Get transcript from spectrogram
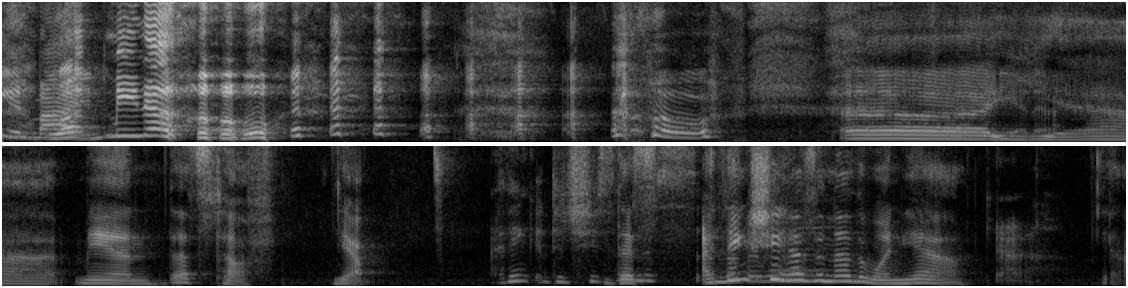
in Let me know. Oh. uh, yeah, man, that's tough. Yeah, I think did she send that's. us? I think another she has another one. Yeah, Yeah. yeah.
